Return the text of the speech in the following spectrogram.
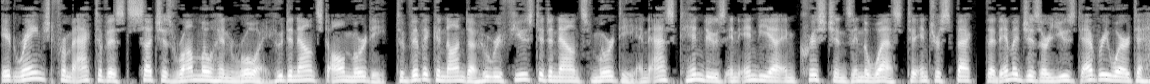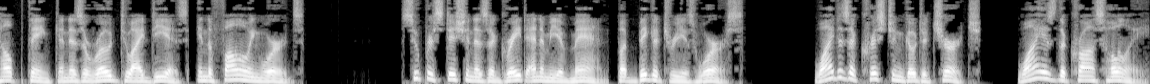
It ranged from activists such as Ram Mohan Roy who denounced all Murti, to Vivekananda who refused to denounce Murti and asked Hindus in India and Christians in the West to introspect, that images are used everywhere to help think and as a road to ideas, in the following words Superstition is a great enemy of man, but bigotry is worse. Why does a Christian go to church? Why is the cross holy?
